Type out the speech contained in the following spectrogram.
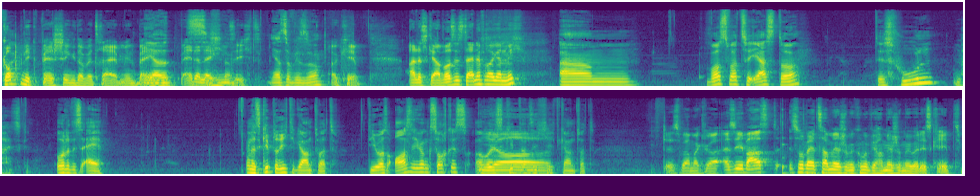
Gopnik-Bashing da betreiben in beid ja, beiderlei sicher. Hinsicht. Ja, sowieso. Okay. Alles klar. Was ist deine Frage an mich? Ähm, was war zuerst da? Das Huhn oder das Ei? Und es gibt eine richtige Antwort, die aus Auslegungssache ist, aber ja, es gibt an sich eine richtige Antwort. Das war mir klar. Also ich weiß, so weit haben wir ja schon bekommen, wir haben ja schon mal über das geredet,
